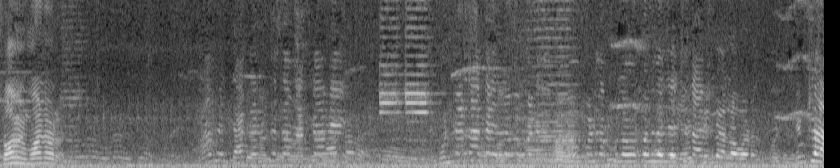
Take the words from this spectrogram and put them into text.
స్వామి మాట్లాడారు ఇంట్లో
